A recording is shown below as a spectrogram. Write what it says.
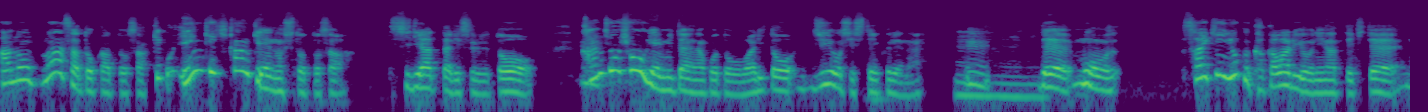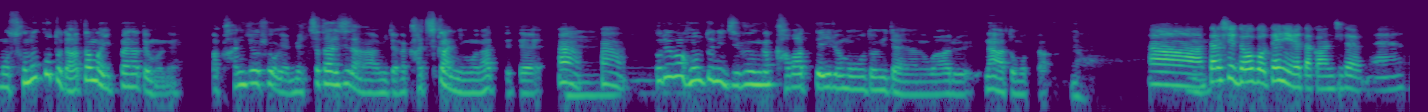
あのマーサとかとさ、結構演劇関係の人とさ、知り合ったりすると、感情表現みたいなことを割と重要視してくれない？うんで、もう最近よく関わるようになってきて、もうそのことで頭いっぱいになってもね、あ感情表現めっちゃ大事だなみたいな価値観にもなってて、うん。うん。それは本当に自分が変わっているモードみたいなのがあるなと思った。ああ、うん新しい道具を手に入れた感じだよね。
